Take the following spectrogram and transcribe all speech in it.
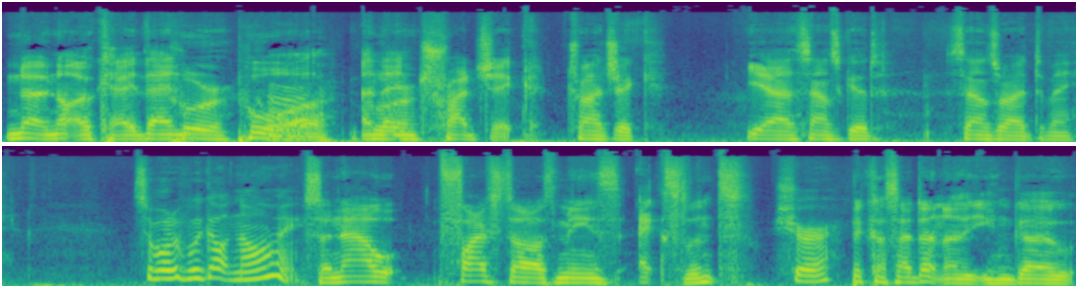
No, not okay. Then Poor. Poor. and Poor. then tragic. Tragic. Yeah, sounds good. Sounds right to me. So what have we got now? So now five stars means excellent. Sure. because I don't know that you can go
